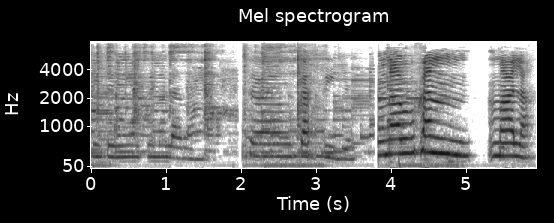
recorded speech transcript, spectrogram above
que tenía el pelo largo. Se va a un castillo. Una bruja mala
